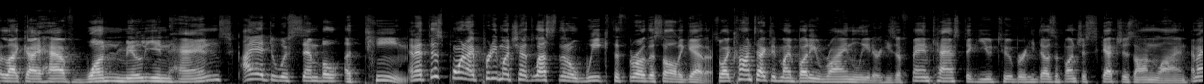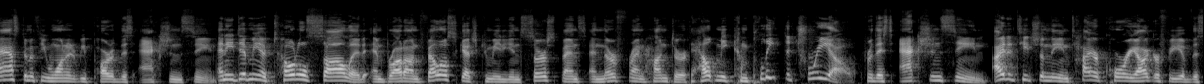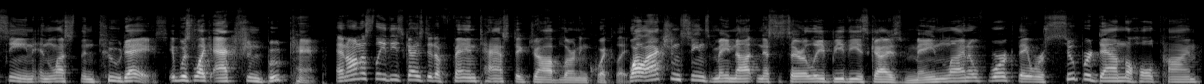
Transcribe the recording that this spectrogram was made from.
like I have 1 million hands? I had to assemble a team. And at this point I pretty much had less than a week to throw this all together. So I contacted my buddy Ryan Leader. He's a fantastic YouTuber. He does a bunch of sketches online. And I asked him if he wanted to be part of this action scene. And he did me a total solid and brought on fellow sketch comedians Sir Spence and their friend Hunter to help me complete the trio for this action scene. I had to teach them the entire choreography of the scene in less than two days. It was like action boot camp. And honestly, these guys did a fantastic job learning quickly. While action scenes may not necessarily be these guys' main line of work, they were super down the whole time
